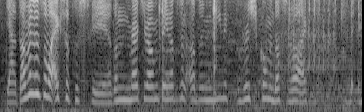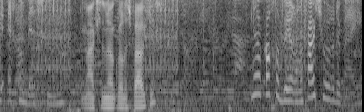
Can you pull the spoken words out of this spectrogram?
Ja, dan willen ze wel extra frustreren. Dan merk je wel meteen dat ze een adrenaline rush komen en dat ze wel echt, echt hun best doen. Maken ze dan ook wel eens foutjes? Nou, kan gebeuren, maar foutjes horen erbij.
